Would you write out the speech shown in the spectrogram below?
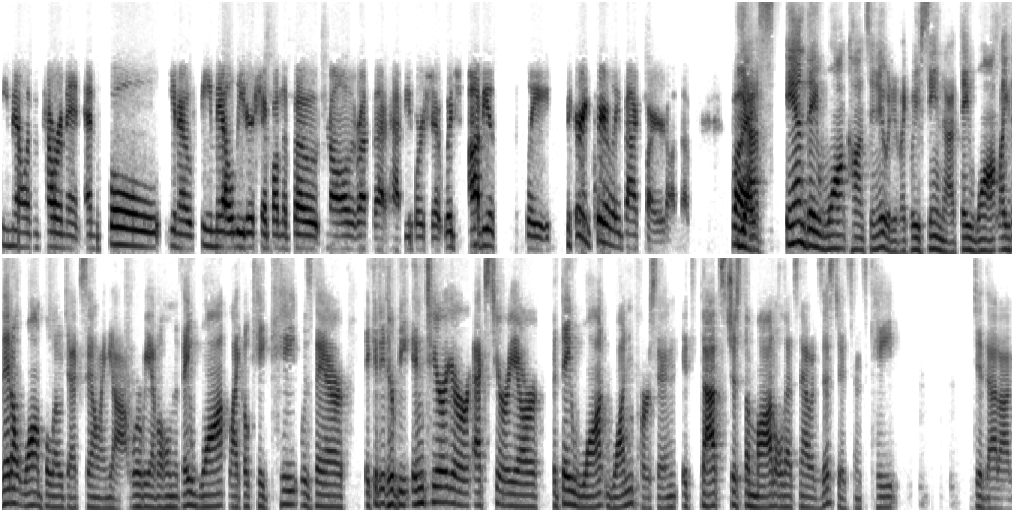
female empowerment and full you know female leadership on the boat and all the rest of that happy horseshit which obviously very clearly backfired on them. But yes. And they want continuity. Like we've seen that. They want like they don't want below deck sailing. Yacht where we have a whole new they want like okay kate was there it could either be interior or exterior, but they want one person. It's that's just the model that's now existed since Kate did that on.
